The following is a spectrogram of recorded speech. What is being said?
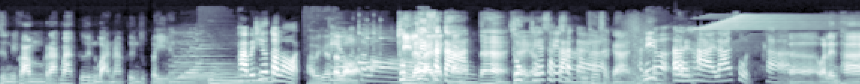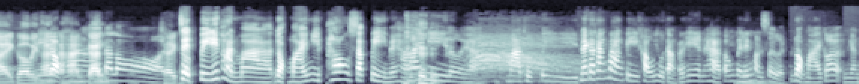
ถึงมีความรักมากขึ้นหวานมากขึ้นทุกปีครับพาไปเที่ยวตลอดพาไปเที่ยวเที่ตยวลอดตลอดทุกปีละหลายๆเทศกาลครั้งนะฮะทุกใช่เทครับศกาลทุกเทศกาลอันนี้ก็อะไรวานะเลนไทน์ล่าสุดค่ะเอ่อวาเลนไทน์ก็ไปมีทานดอกอาไม้หารกันตลอด ใช่ครับ เจ็ดปีที่ผ่านมาดอกไม้มีพร่องสักปีไหมคะ ไม่มีเลยค่ะ มาทุกปีแม้กระทั่งบางปีเขาอยู่ต่างประเทศนะคะ ต้องไปเล่นคอนเสิร์ต ดอกไม้ก็ยัง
